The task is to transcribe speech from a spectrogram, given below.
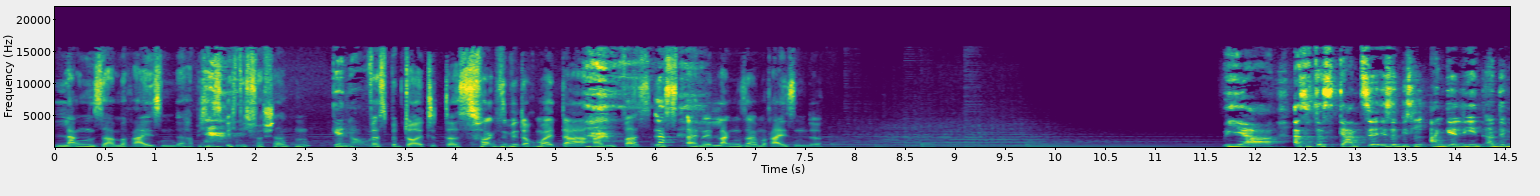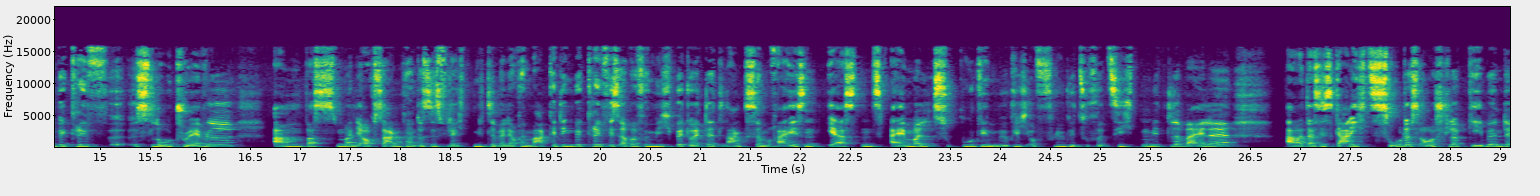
langsame Reisende. Habe ich das richtig verstanden? Genau. Was bedeutet das? Fangen wir doch mal da an. Was ist eine langsame Reisende? Ja, also das Ganze ist ein bisschen angelehnt an den Begriff äh, Slow Travel, ähm, was man ja auch sagen kann, dass es vielleicht mittlerweile auch ein Marketingbegriff ist, aber für mich bedeutet langsam Reisen erstens einmal so gut wie möglich auf Flüge zu verzichten mittlerweile. Aber das ist gar nicht so das Ausschlaggebende,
